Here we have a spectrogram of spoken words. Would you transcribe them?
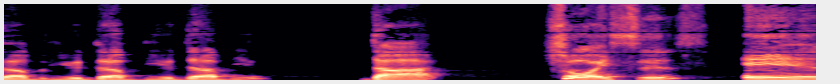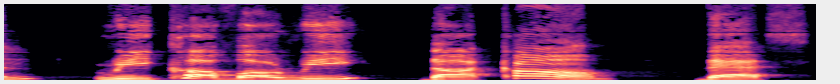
www.choicesinrecovery.com. That's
